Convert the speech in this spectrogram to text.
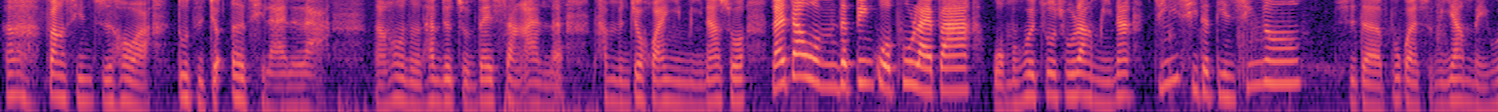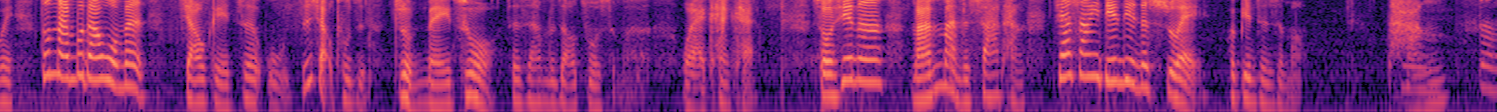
啊！放心之后啊，肚子就饿起来了啦。然后呢，他们就准备上岸了。他们就欢迎米娜说：“来到我们的冰果铺来吧，我们会做出让米娜惊喜的点心哦。”是的，不管什么样美味，都难不倒我们。交给这五只小兔子，准没错。这次他们不知道做什么了，我来看看。首先呢，满满的砂糖加上一点点的水，会变成什么？糖？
